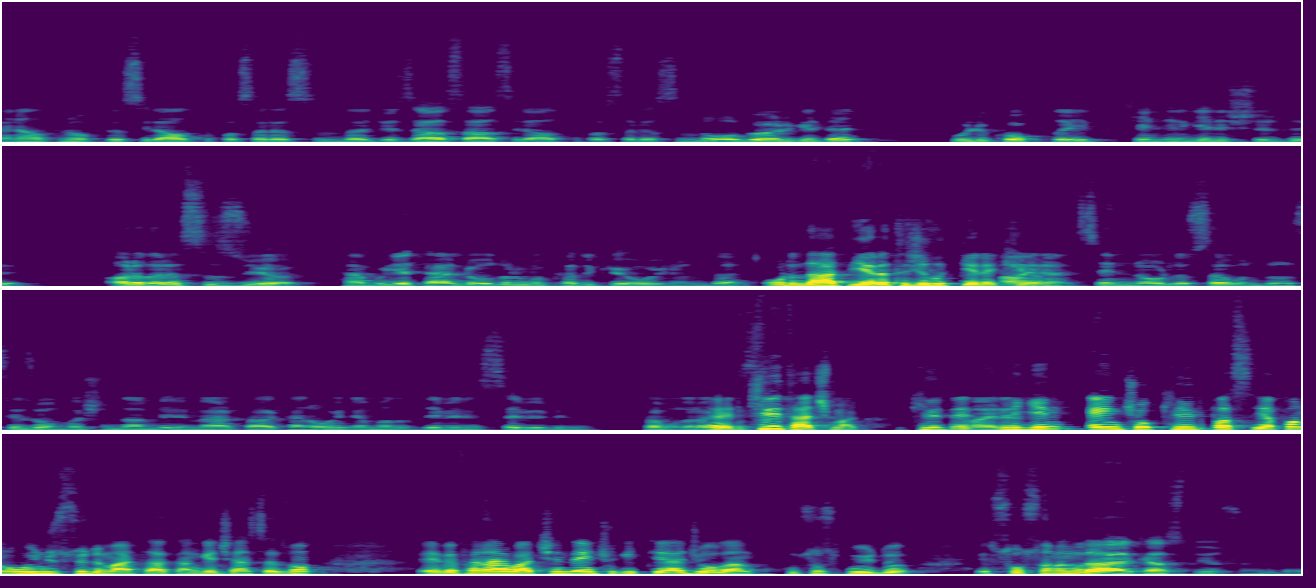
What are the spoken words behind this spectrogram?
penaltı noktasıyla altı pas arasında ceza sahasıyla altı pas arasında o bölgede golü koklayıp kendini geliştirdi. Aralara sızıyor. Ha bu yeterli olur mu Kadıköy oyununda? Orada daha yaratıcılık gerekiyor. Aynen. Senin orada savunduğun sezon başından beri Mert Hakan oynamalı demenin sebebin tam olarak Evet bu kilit sanırım. açmak. Kilit, Aynen. ligin en çok kilit pası yapan oyuncusuydu Mert Hakan hı. geçen sezon. E, ve Fenerbahçe'nin de en çok ihtiyacı olan husus buydu. E, Sosa'nın Ama da Pelkas diyorsun bir de.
